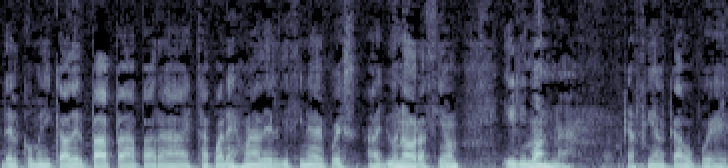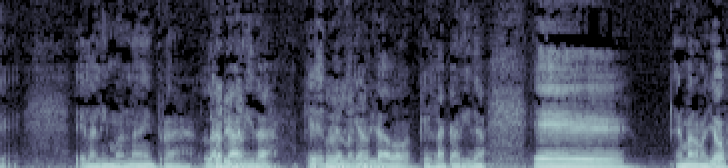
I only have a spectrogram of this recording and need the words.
del comunicado del Papa para esta cuaresma del 19, pues ayuno, oración y limosna, que al fin y al cabo, pues en la limosna entra la Caridad. caridad, que, al fin y al cabo que es la caridad. Eh, hermano mayor,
